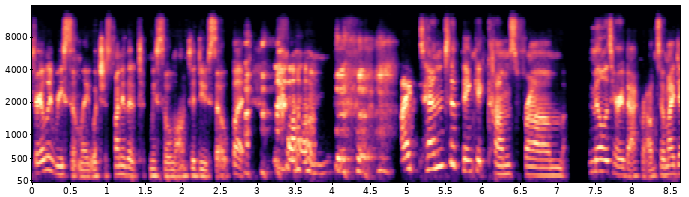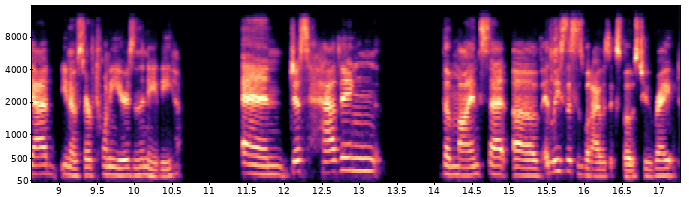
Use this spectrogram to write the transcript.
fairly recently, which is funny that it took me so long to do so. But um, I tend to think it comes from military background. So, my dad, you know, served 20 years in the Navy. And just having the mindset of, at least this is what I was exposed to, right?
